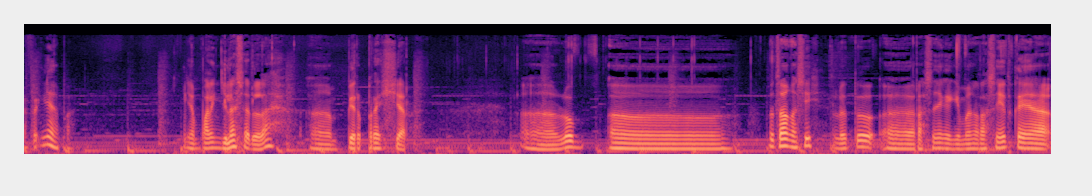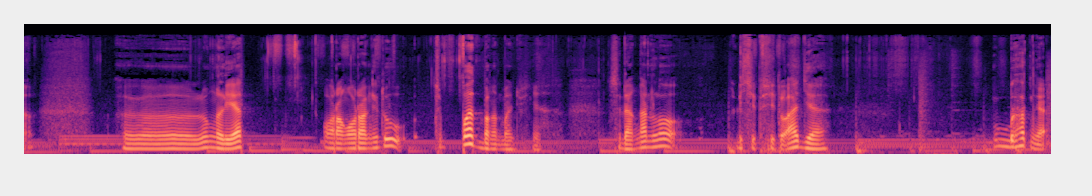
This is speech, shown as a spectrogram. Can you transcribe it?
Efeknya apa? Yang paling jelas adalah uh, peer pressure. Uh, lo uh, lo tau gak sih lo tuh uh, rasanya kayak gimana rasanya itu kayak uh, lo ngelihat orang-orang itu cepat banget majunya. Sedangkan lo di situ-situ aja. Berat nggak?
